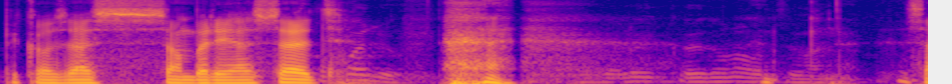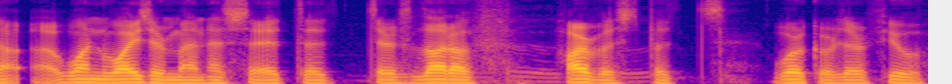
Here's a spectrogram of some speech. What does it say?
because, as somebody has said, so, uh, one wiser man has said that there's a lot of harvest, but workers are few.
